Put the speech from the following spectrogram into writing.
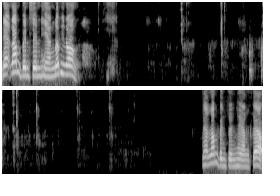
แนะนำเป็นเส้นแหงเด้อพี่น้อง แนะนำเป็นเส้นแหงแซ่บ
